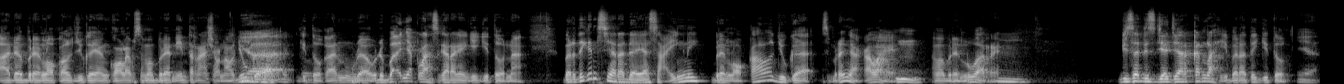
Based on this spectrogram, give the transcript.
Ada brand lokal juga yang collab sama brand internasional Ya, juga betul. gitu kan. Udah udah banyak lah sekarang yang kayak gitu. Nah, berarti kan secara daya saing nih brand lokal juga sebenarnya nggak kalah ya Hmm. sama brand luar ya. Hmm, Bisa disejajarkan lah ibaratnya gitu. Iya.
